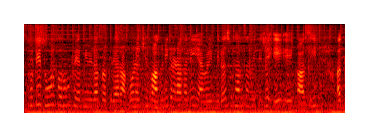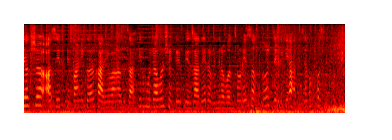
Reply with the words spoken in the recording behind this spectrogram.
त्रुटी दूर करून फेरनिविदा प्रक्रिया राबवण्याची मागणी करण्यात आली. यावेळी मिरज सुधार समितीचे ए. ए. काझी अध्यक्ष आसिफ निपाणीकर कार्यवाहक जाहीर मुजावर शकीर पिरजादे रवींद्र बनसोडे संतोष देडगे आदी जण उपस्थित होते.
